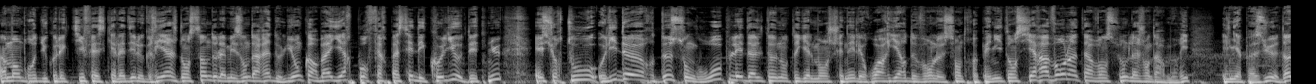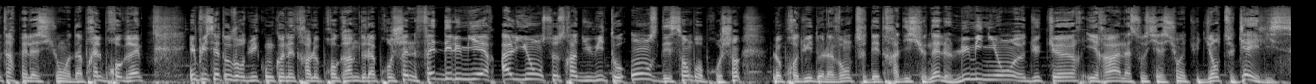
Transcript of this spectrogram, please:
Un membre du collectif a escaladé le grillage d'enceinte de la maison d'arrêt de Lyon-Corbeil hier pour faire passer des colis aux détenus et surtout aux leaders de son groupe. Les Dalton ont également enchaîné les roues arrière devant le centre pénitentiaire avant l'intervention de la gendarmerie. Il n'y a pas eu d'interpellation d'après le progrès. Et puis c'est aujourd'hui qu'on connaîtra le programme de la prochaine fête des Lumières à Lyon. Ce sera du 8 au 11 décembre prochain. Le produit de la vente des traditionnels Luminions du cœur ira à l'association étudiante Gaëlis.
